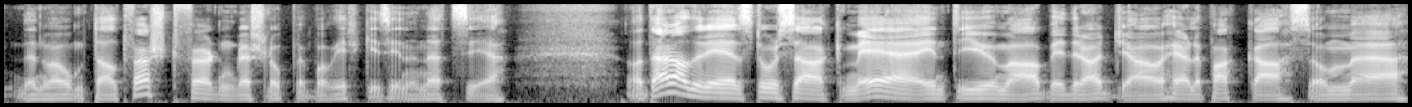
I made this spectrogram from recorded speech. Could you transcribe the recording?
den var omtalt først, før den ble sluppet på Virke sine nettsider. Og der hadde de en stor sak med intervju med Abid Raja og hele pakka, som eh,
